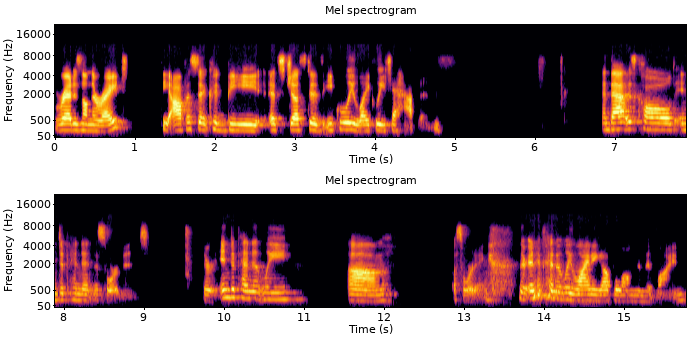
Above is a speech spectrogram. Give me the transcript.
red is on the right. The opposite could be, it's just as equally likely to happen. And that is called independent assortment. They're independently um, assorting. They're independently lining up along the midline.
